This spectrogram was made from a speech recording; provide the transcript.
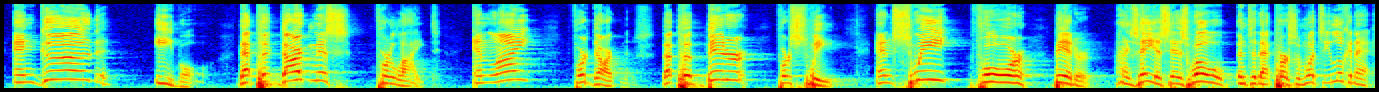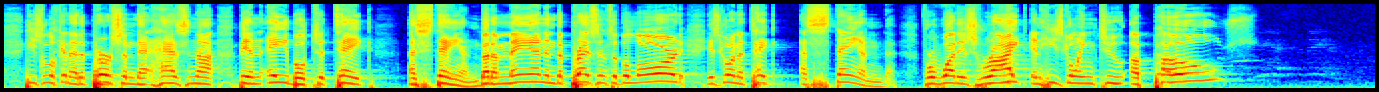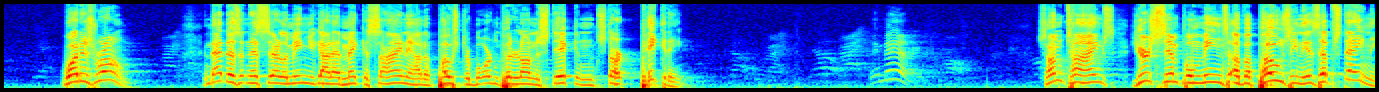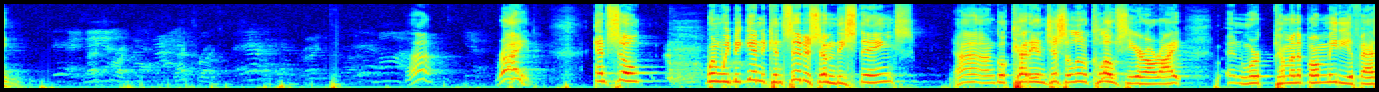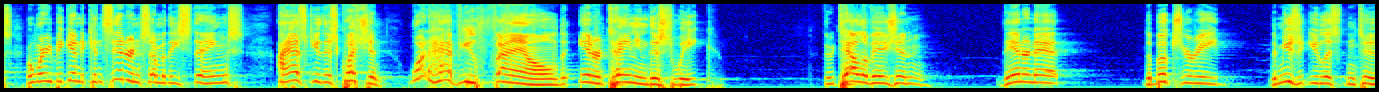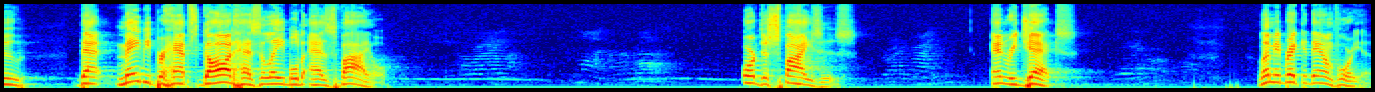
and good evil, that put darkness for light and light for darkness, that put bitter for sweet and sweet for bitter. Isaiah says, Woe unto that person. What's he looking at? He's looking at a person that has not been able to take a stand. But a man in the presence of the Lord is going to take a stand for what is right and he's going to oppose what is wrong. And that doesn't necessarily mean you got to make a sign out of poster board and put it on the stick and start picketing. Amen. Sometimes your simple means of opposing is abstaining. Huh? Right. And so when we begin to consider some of these things, I'm going to cut in just a little close here, all right? And we're coming up on media fast. But when we begin to consider some of these things, I ask you this question What have you found entertaining this week through television, the internet, the books you read, the music you listen to, that maybe perhaps God has labeled as vile or despises and rejects? Let me break it down for you.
